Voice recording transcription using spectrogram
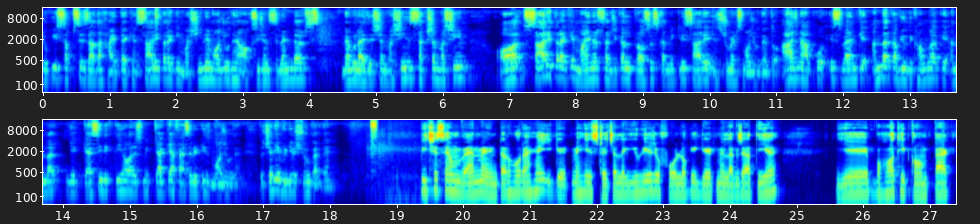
जो कि सबसे ज़्यादा हाईटेक है। सारी तरह की मशीनें मौजूद हैं oxygen cylinders nebulisation machine suction machine और सारे तरह के माइनर सर्जिकल प्रोसेस करने के लिए सारे इंस्ट्रूमेंट्स मौजूद हैं। तो आज मैं आपको इस वैन के अंदर का व्यू दिखाऊँगा कि अंदर ये कैसी दिखती है और इसमें क्या क्या फैसिलिटीज़ मौजूद हैं। तो चलिए वीडियो शुरू करते हैं। पीछे से हम वैन में एंटर हो रहे हैं। ये गेट में ही स्ट्रेचर लगी हुई है जो फोल्ड होकर गेट में लग जाती है। ये बहुत ही कॉम्पैक्ट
